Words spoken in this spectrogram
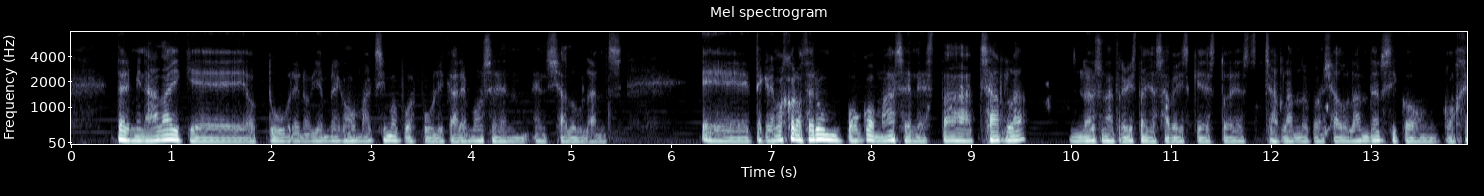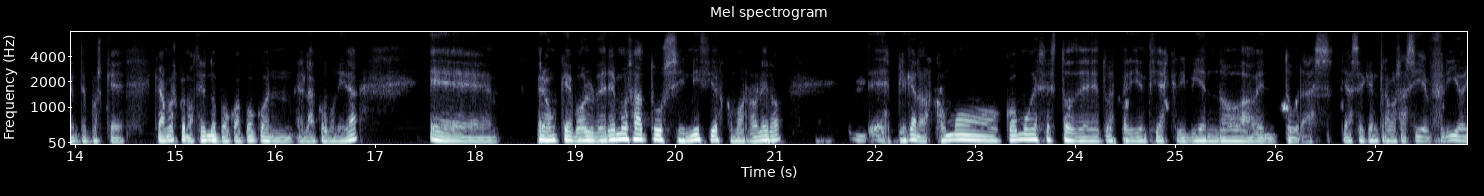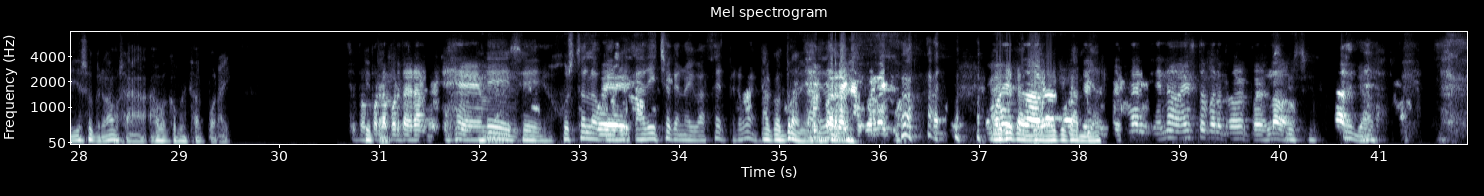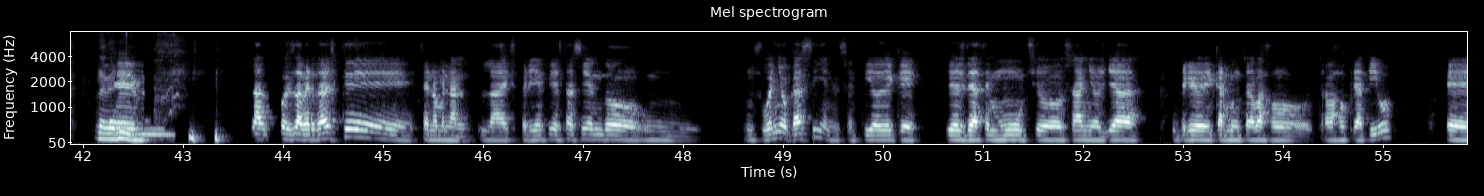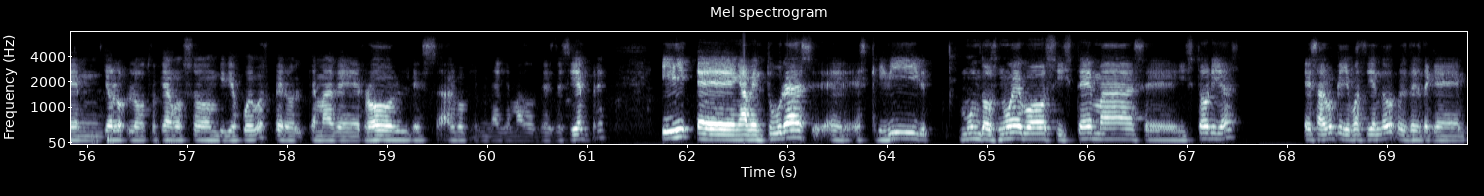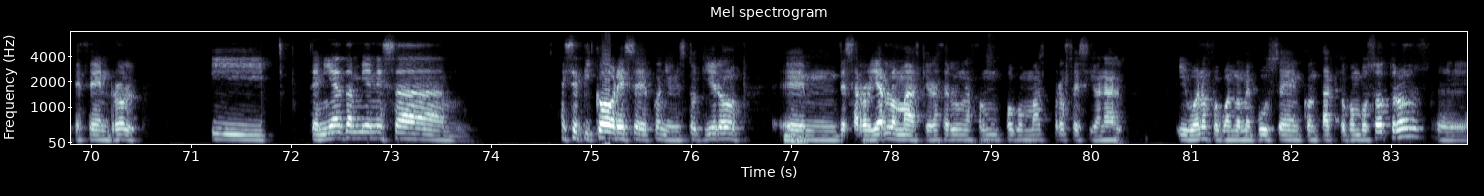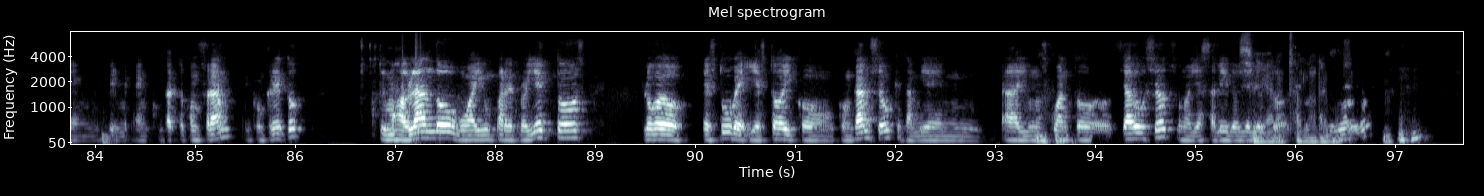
terminada y que octubre, noviembre como máximo, pues publicaremos en, en Shadowlands. Eh, te queremos conocer un poco más en esta charla. No es una entrevista, ya sabéis que esto es charlando con Shadowlanders y con, gente pues, que, vamos conociendo poco a poco en, la comunidad. Eh, pero aunque volveremos a tus inicios como rolero, explícanos ¿cómo, cómo es esto de tu experiencia escribiendo aventuras. Ya sé que entramos así en frío y eso, pero vamos a comenzar por ahí por la puerta grande. Em, sí, sí, justo lo que pues ha dicho que no iba a hacer, pero bueno. Al contrario. correcto, correcto. hay que cambiar, hay que cambiar. no, esto para otro, pues no. Em, pues la verdad es que fenomenal. La experiencia está siendo un, un, sueño casi, en el sentido de que desde hace muchos años ya he querido dedicarme a un trabajo, trabajo creativo Em, yo lo, otro que hago son videojuegos, pero el tema de rol es algo que me ha llamado desde siempre. Y eh, en aventuras, eh, escribir mundos nuevos, sistemas, eh, historias, es algo que llevo haciendo pues, desde que empecé en rol. Y tenía también esa, ese picor, ese, coño, esto quiero em, desarrollarlo más, quiero hacerlo de una forma un poco más profesional. Y bueno, fue cuando me puse en contacto con vosotros, en, contacto con Fran en concreto. Estuvimos hablando, hubo ahí un par de proyectos. Luego estuve y estoy con, con Gamshow, que también hay unos cuantos Shadow Shots, uno ya ha salido y otro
